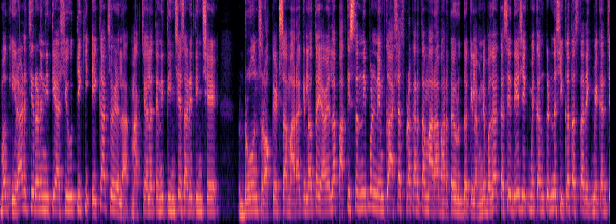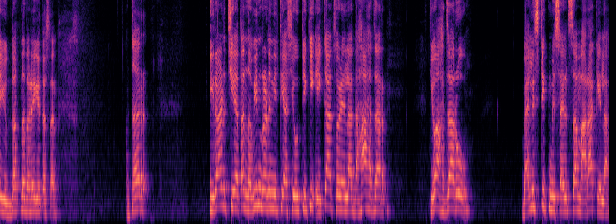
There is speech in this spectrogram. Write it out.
मग इराणची रणनीती अशी होती की एकाच वेळेला मागच्या वेळेला त्यांनी तीनशे साडेतीनशे ड्रोन्स रॉकेट्सचा मारा केला होता. यावेळेला पाकिस्ताननी पण नेमका अशाच प्रकारचा मारा भारताविरुद्ध केला. म्हणजे बघा कसे देश एकमेकांकडनं शिकत असतात एकमेकांच्या युद्धातनं धडे घेत असतात. तर इराणची आता नवीन रणनीती अशी होती की एकाच वेळेला दहा हजार किंवा हजारो बॅलिस्टिक मिसाईल्सचा मारा केला.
